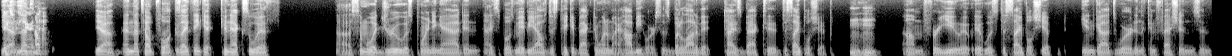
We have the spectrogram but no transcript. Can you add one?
yeah, and that's help- that. yeah, and that's helpful because I think it connects with uh, some of what Drew was pointing at, and I suppose maybe I'll just take it back to one of my hobby horses, but a lot of it ties back to discipleship. Mm-hmm. Um, for you, it, it, was discipleship in God's word and the confessions, and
